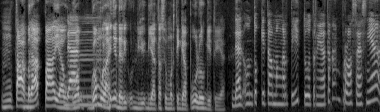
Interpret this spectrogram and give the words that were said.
entah berapa ya gue Dan- gua mulainya dari di, di atas umur 30 gitu ya. dan untuk kita mengerti itu ternyata kan prosesnya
